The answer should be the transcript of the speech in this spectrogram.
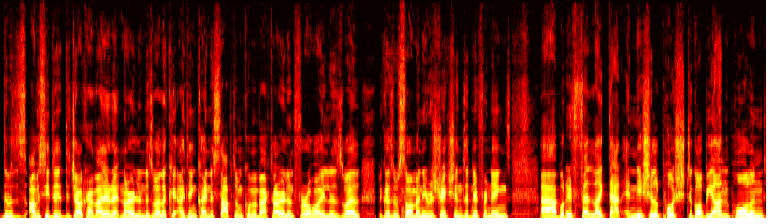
there was obviously the, the Joe Carvalho in Ireland as well. I think kind of stopped them coming back to Ireland for a while as well because there were so many restrictions and different things. Uh, but it felt like that initial push to go beyond Poland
